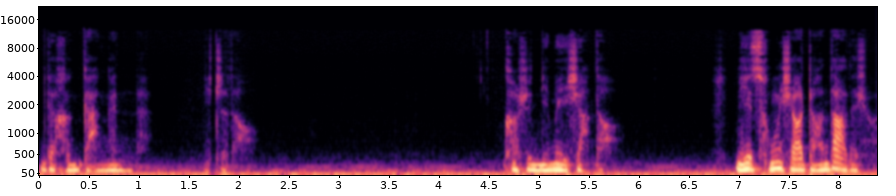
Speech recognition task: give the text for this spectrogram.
你都很感恩的，你知道。可是你没想到，你从小长大的时候，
